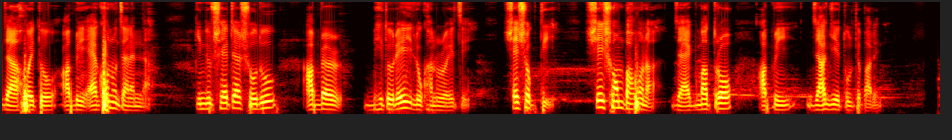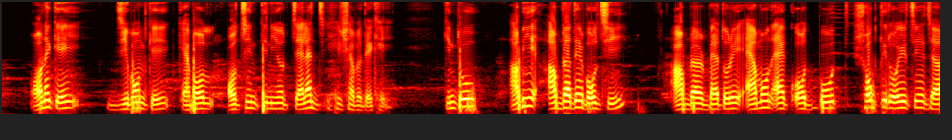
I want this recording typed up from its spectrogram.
যা হয়তো আপনি এখনও জানেন না। কিন্তু সেটা শুধু আপনার ভিতরেই লুকানো রয়েছে। সে শক্তি সেই সম্ভাবনা যা একমাত্র আপনি জাগিয়ে তুলতে পারেন। অনেকেই জীবনকে কেবল অচিন্তনীয় চ্যালেঞ্জ হিসাবে দেখে। কিন্তু আমি আপনাদের বলছি আপনার ভেতরে এমন এক অদ্ভুত শক্তি রয়েছে যা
